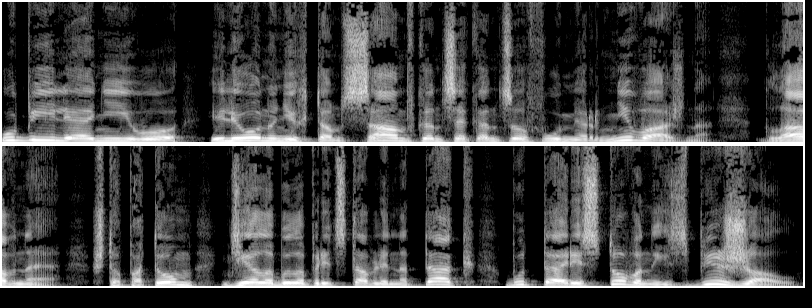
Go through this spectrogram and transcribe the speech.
Убили они его, или он у них там сам в конце концов умер, неважно. Главное, что потом дело было представлено так, будто арестованный сбежал.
